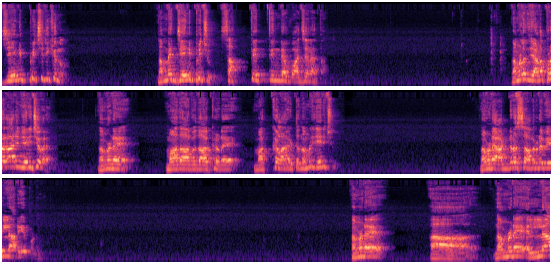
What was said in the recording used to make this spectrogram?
ജനിപ്പിച്ചിരിക്കുന്നു. നമ്മെ ജനിപ്പിച്ചു സത്യത്തിന്റെ വചനത്താൽ. നമ്മൾ ജടപ്രകാരം ജനിച്ചവരാ നമ്മുടെ മാതാപിതാക്കളുടെ മക്കളായിട്ട് നമ്മൾ ജനിച്ചു. നമ്മുടെ അഡ്രസ് അവരുടെ പേരിൽ അറിയപ്പെടും നമ്മുടെ നമ്മുടെ എല്ലാ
